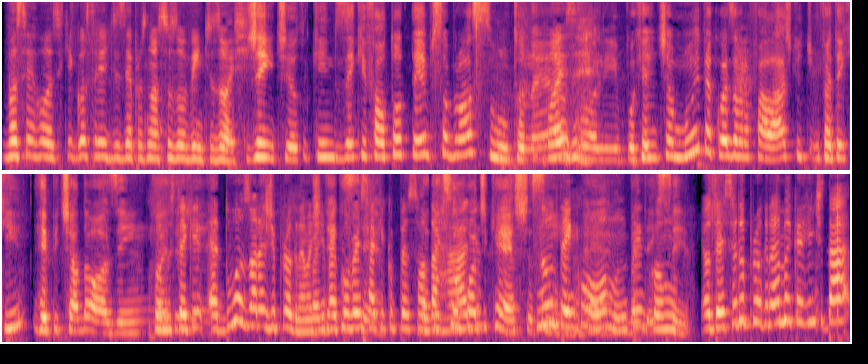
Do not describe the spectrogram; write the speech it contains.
Você, Rose, o que gostaria de dizer para os nossos ouvintes hoje? Gente, eu queria dizer que faltou tempo sobre o assunto, né? Pois é. Ali, porque a gente tinha muita coisa para falar, acho que vai ter que repetir a dose, hein? Vamos ter, ter que. É duas horas de programa. a gente vai conversar aqui com o pessoal vai da rádio. Ser um podcast, assim. Não tem como, é, não tem como. É o terceiro programa que a gente tá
